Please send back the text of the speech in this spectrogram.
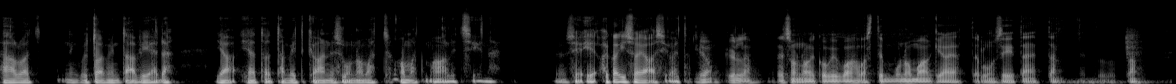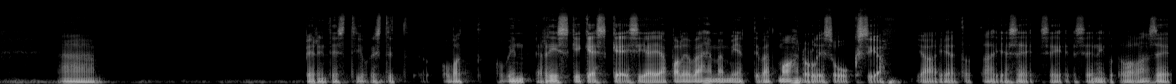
sä haluat niin kuin toimintaa viedä – ja, ja tota, mitkä on ne sun omat, omat maalit siinä. Se aika isoja asioita. Joo, kyllä. Resonoi kovin vahvasti mun omaankin ajatteluun siitä, että, että tota, ää, perinteiset juristit ovat kovin riskikeskeisiä ja paljon vähemmän miettivät mahdollisuuksia. Ja, ja, tota, ja se, se, se niin kuin tavallaan se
